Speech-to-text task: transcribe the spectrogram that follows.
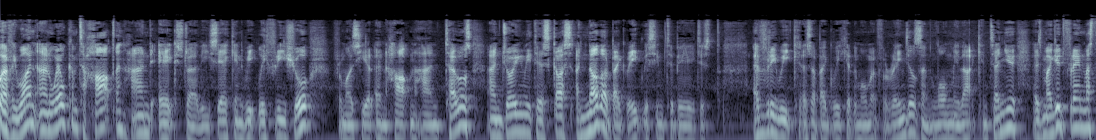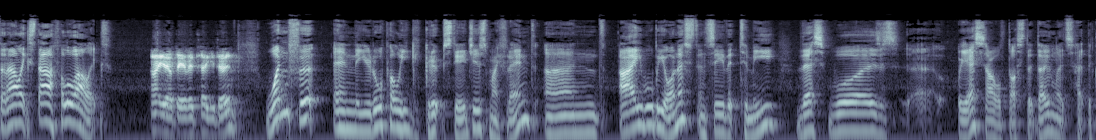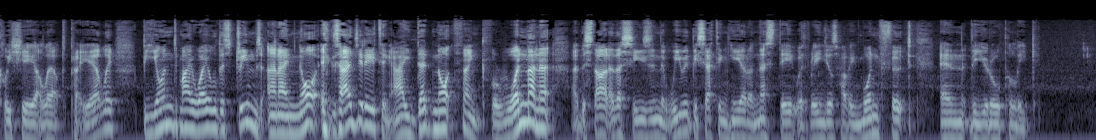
Hello, everyone, and welcome to Heart and Hand Extra, the second weekly free show from us here in Heart and Hand Towers. And joining me to discuss another big week, they seem to be just every week is a big week at the moment for Rangers, and long may that continue, is my good friend Mr. Alex Staff. Hello, Alex. Hi there, David. How you doing? One foot in the Europa League group stages, my friend, and I will be honest and say that to me, this was. Uh, Well, yes, I'll dust it down. Let's hit the cliche alert pretty early. Beyond my wildest dreams, and I'm not exaggerating. I did not think for one minute at the start of this season that we would be sitting here on this date with Rangers having one foot in the Europa League.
